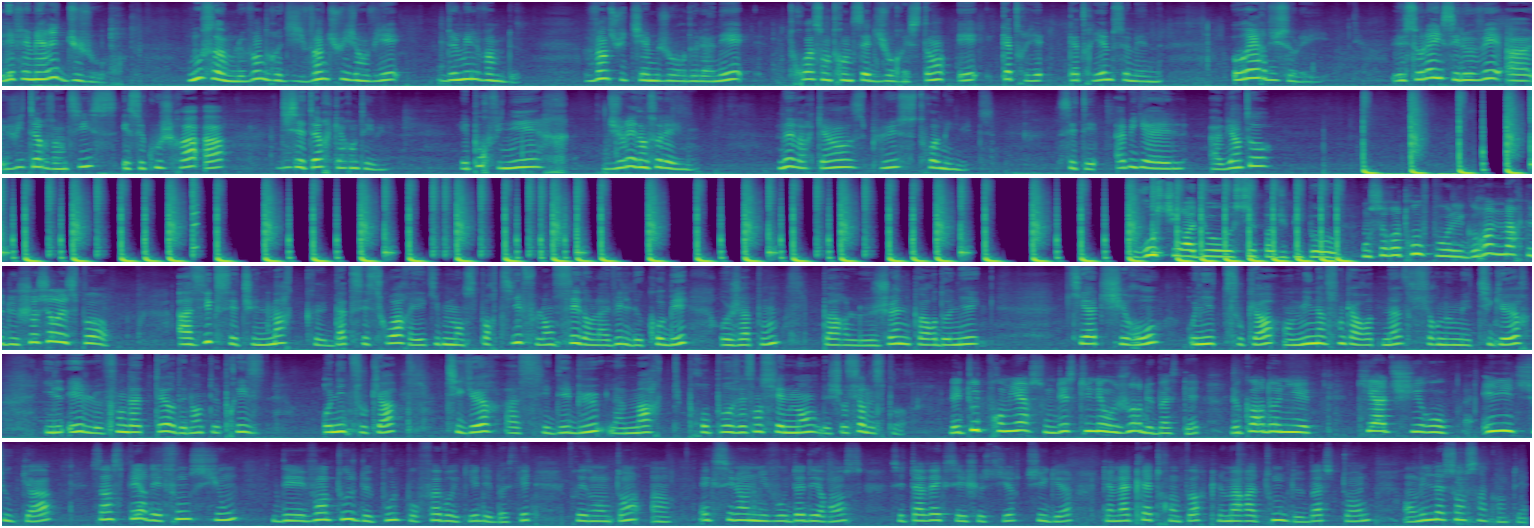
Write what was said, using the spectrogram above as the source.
L'éphéméride du jour. Nous sommes le vendredi 28 janvier 2022. 28e jour de l'année, 337 jours restants et 4e semaine. Horaire du soleil. Le soleil s'est levé à 8h26 et se couchera à 17h41. Et pour finir, durée d'ensoleillement. 9h15 plus 3 minutes. C'était Abigail. À bientôt! Rousti Radio, c'est pas du pipeau. On se retrouve pour les grandes marques de chaussures de sport. ASICS est une marque d'accessoires et équipements sportifs lancée dans la ville de Kobe, au Japon, par le jeune cordonnier Kiyachiro Onitsuka en 1949, surnommé Tiger. Il est le fondateur de l'entreprise Onitsuka. Tiger, à ses débuts, la marque propose essentiellement des chaussures de sport. Les toutes premières sont destinées aux joueurs de basket. Le cordonnier Kiyachiro Onitsuka s'inspire des fonctions des ventouses de poule pour fabriquer des baskets présentant un excellent niveau d'adhérence. C'est avec ces chaussures Tiger qu'un athlète remporte le marathon de Boston en 1951.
